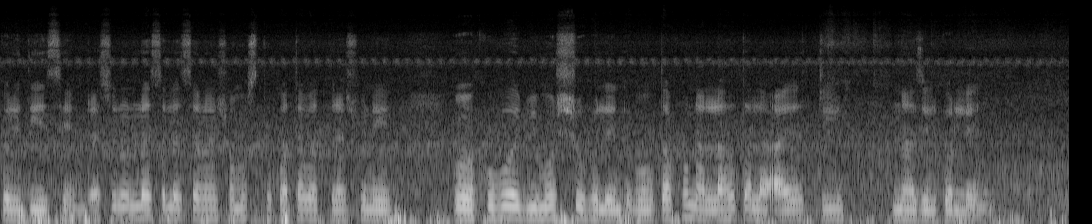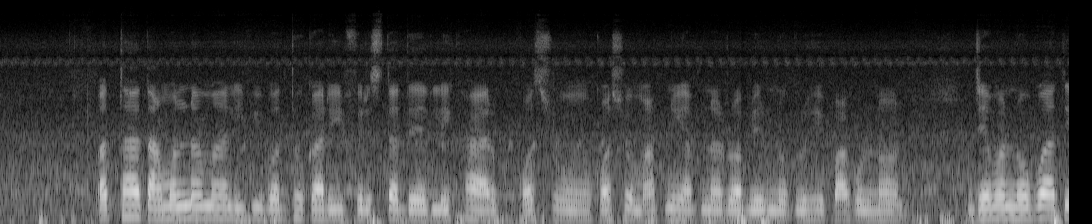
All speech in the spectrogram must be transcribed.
করে দিয়েছেন। রাসুল্লাহ সাল্লাহ সাল্লাম সমস্ত কথাবার্তা শুনে খুবই বিমর্ষ হলেন এবং তখন আল্লাহ তালা আয়াতটি নাজিল করলেন। অর্থাৎ আমলনামা লিপিবদ্ধকারী ফেরিস্তাদের লেখার কসম আপনি আপনার রবের অনুগ্রহে পাগল নন। যেমন নবাতে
